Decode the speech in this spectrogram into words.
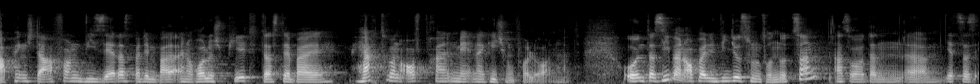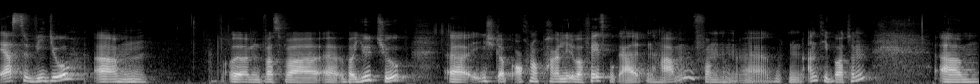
abhängig davon, wie sehr das bei dem Ball eine Rolle spielt, dass der bei härteren Aufprallen mehr Energie schon verloren hat. Und das sieht man auch bei den Videos von unseren Nutzern. Also dann äh, jetzt das erste Video, ähm, ähm, was wir äh, über YouTube, äh, ich glaube auch noch parallel über Facebook erhalten haben, vom äh, guten Antibottom. Ähm,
